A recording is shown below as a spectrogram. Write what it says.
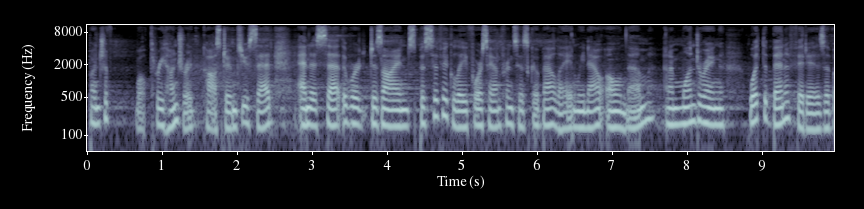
bunch of well, 300 costumes, you said, and a set that were designed specifically for San Francisco Ballet, and we now own them. And I'm wondering what the benefit is of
